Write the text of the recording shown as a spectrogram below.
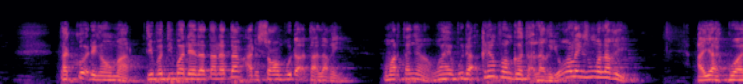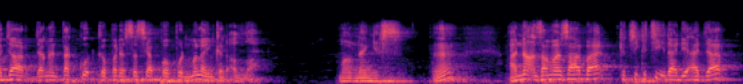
Takut dengan Umar. Tiba-tiba dia datang-datang, ada seorang budak tak lari. Umar tanya, wahai budak, kenapa engkau tak lari? Orang lain semua lari. Ayahku ajar jangan takut kepada sesiapa pun melainkan Allah. Mau nangis. Ha? Anak zaman sahabat kecil-kecil dah diajar,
